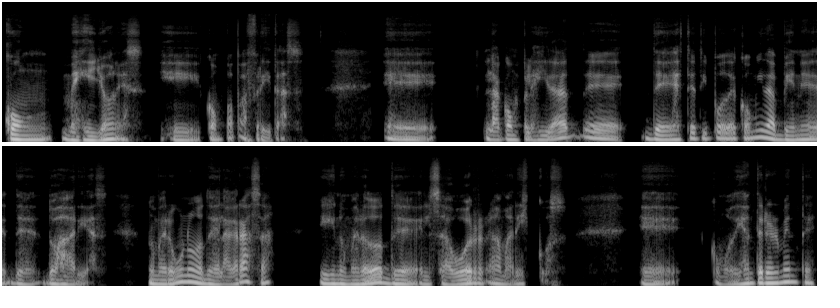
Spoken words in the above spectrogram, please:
con mejillones y con papas fritas. Eh, la complejidad de, de este tipo de comida viene de dos áreas. Número uno, de la grasa y número dos, del sabor a mariscos. Eh, como dije anteriormente,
